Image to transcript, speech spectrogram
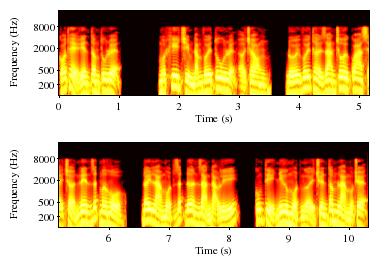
có thể yên tâm tu luyện. Một khi chìm đắm với tu luyện ở trong, đối với thời gian trôi qua sẽ trở nên rất mơ hồ, đây là một rất đơn giản đạo lý, cũng tỉ như một người chuyên tâm làm một chuyện,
